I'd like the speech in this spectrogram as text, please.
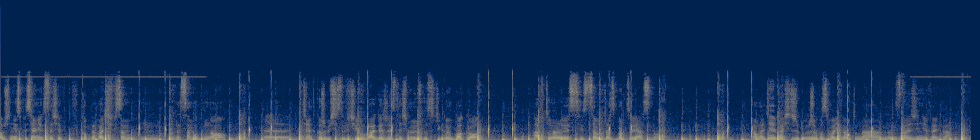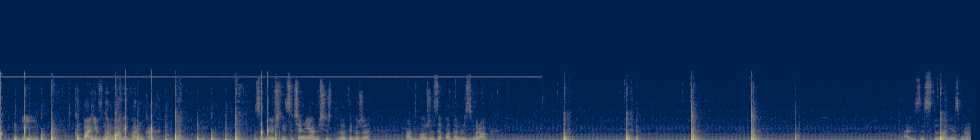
No dobrze, niespecjalnie chcę się wkopywać sam, na samo dno. E, chciałem tylko, żebyście zwrócili uwagę, że jesteśmy już dosyć głęboko, a w tunelu jest, jest cały czas bardzo jasno. Mam nadzieję właśnie, że, że pozwoli Wam to na, na znalezienie węgla i kopanie w normalnych warunkach. Zrobiło się nieco ciemniej, ale myślę, że to dlatego, że na dworze zapadał już zmrok. Tak, zdecydowanie zmrok.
